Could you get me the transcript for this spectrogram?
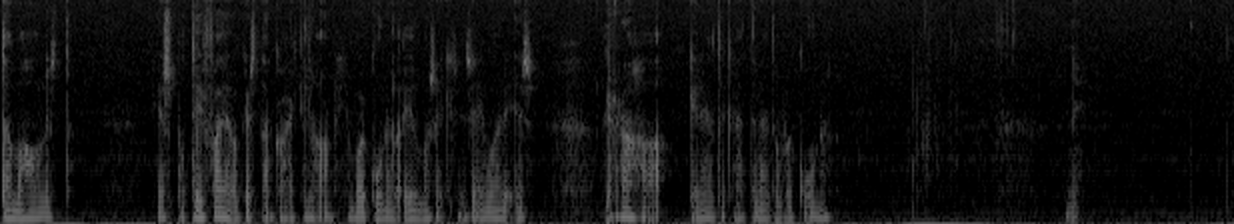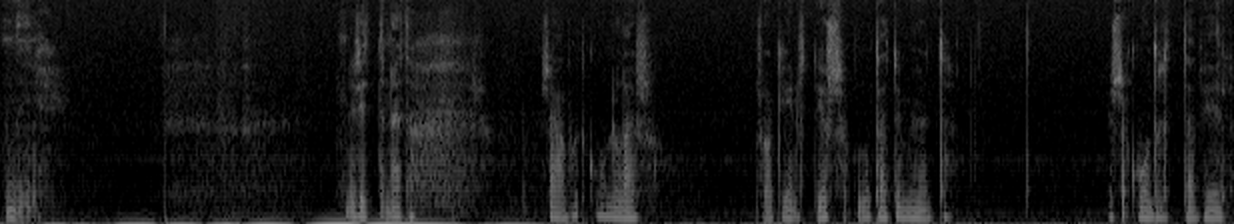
tää on mahdollista. Ja Spotify oikeastaan kaikilla on, ja voi kuunnella ilmaiseksi, niin se ei vaadi edes rahaa keneltäkään, että näitä voi kuunnella. Niin. Niin sitten näitä sä voit kuunnella, jos sua kiinnostaa. Jos mun täytyy myöntää. Jos sä kuuntelet tätä vielä,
